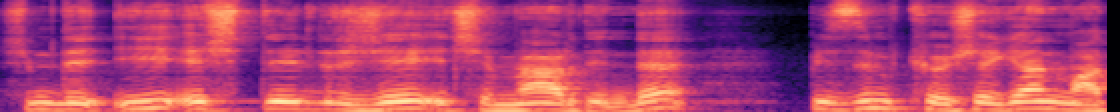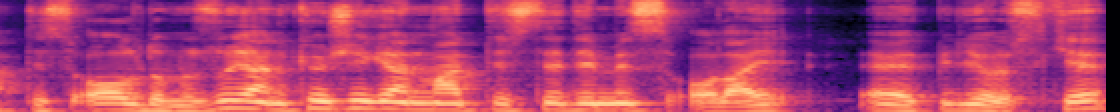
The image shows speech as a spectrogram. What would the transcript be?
Şimdi i eşit değildir j için verdiğinde bizim köşegen matris olduğumuzu yani köşegen matris dediğimiz olay evet biliyoruz ki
